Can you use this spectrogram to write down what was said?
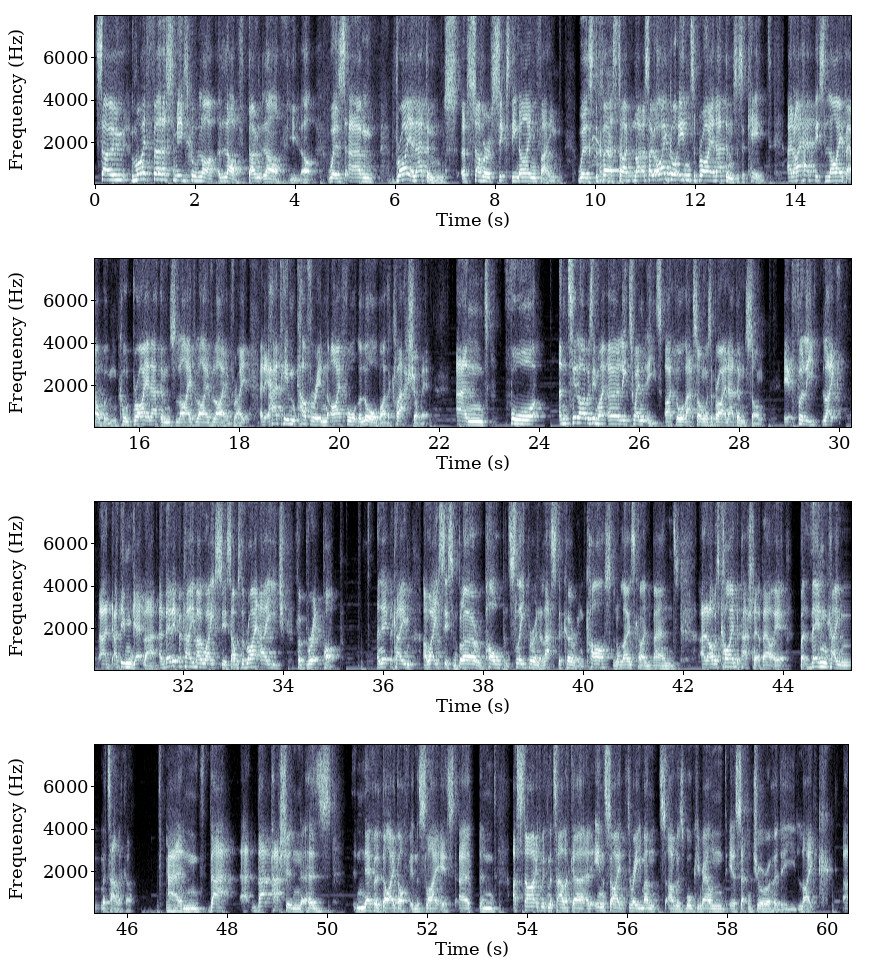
So my first musical lo- love, don't laugh, you lot, was um, Bryan Adams of Summer of '69 fame. Was the first time, like, so I got into Bryan Adams as a kid, and I had this live album called Bryan Adams Live, Live, Live, right? And it had him covering "I Fought the Law" by the Clash on it, and for until I was in my early 20s, I thought that song was a Bryan Adams song. It fully, like, I, I didn't get that. And then it became Oasis. I was the right age for Britpop. And it became Oasis and Blur and Pulp and Sleeper and Elastica and Cast and all those kind of bands. And I was kind of passionate about it. But then came Metallica. Mm-hmm. And that that passion has never died off in the slightest. And I started with Metallica, and inside three months, I was walking around in a Sepultura hoodie, like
